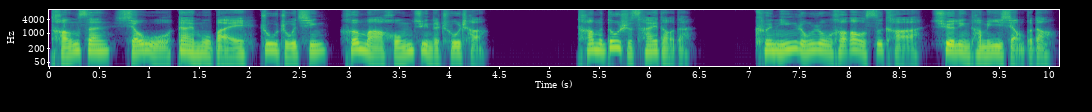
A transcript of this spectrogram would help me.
唐三、小舞、戴沐白、朱竹清和马红俊的出场。他们都是猜到的，可宁荣荣和奥斯卡却令他们意想不到。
